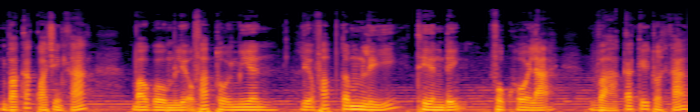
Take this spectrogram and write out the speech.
và các quá trình khác, bao gồm liệu pháp thôi miên, liệu pháp tâm lý, thiền định, phục hồi lại và các kỹ thuật khác.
